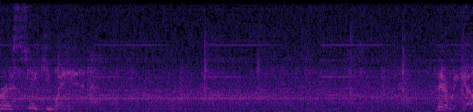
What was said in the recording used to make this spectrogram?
For a sneaky way in. There we go.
